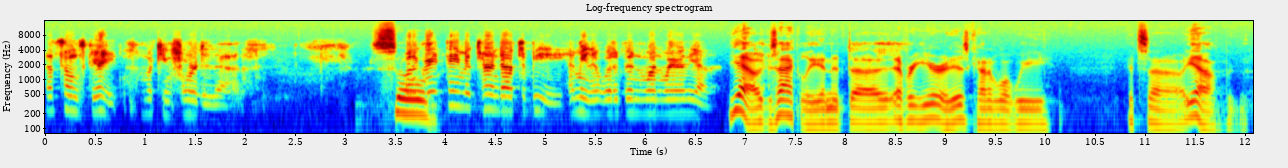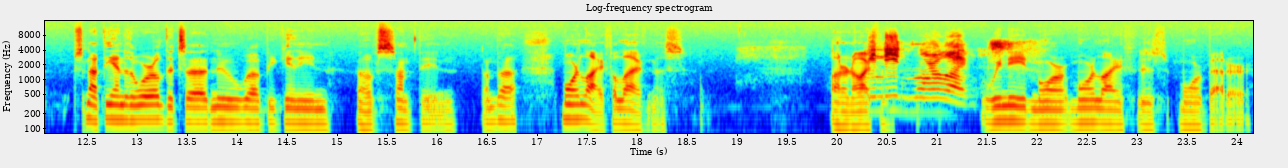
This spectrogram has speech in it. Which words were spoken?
That sounds great. Looking forward to that. So What a great theme it turned out to be. I mean, it would have been one way or the other. Yeah, exactly. And it uh, every year it is kind of what we. It's uh yeah, it's not the end of the world. It's a new uh, beginning of something. Um, uh, more life, aliveness. I don't know. I We feel- need more life. we need more. More life is more better.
